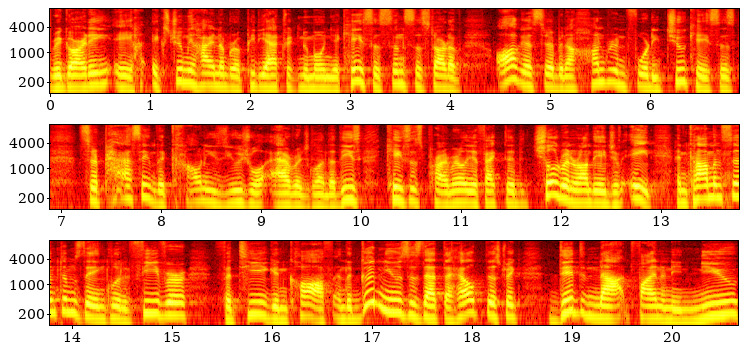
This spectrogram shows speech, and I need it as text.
regarding a extremely high number of pediatric pneumonia cases. Since the start of August, there have been 142 cases, surpassing the county's usual average, Glenda. These cases primarily affected children around the age of eight, and common symptoms, they included fever, fatigue, and cough. And the good news is that the health district did not find any new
